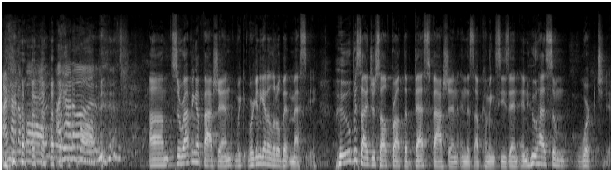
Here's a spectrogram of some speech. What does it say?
I had a ball. I had a ball. Um, so wrapping up fashion, we, we're gonna get a little bit messy. Who besides yourself brought the best fashion in this upcoming season, and who has some work to do?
